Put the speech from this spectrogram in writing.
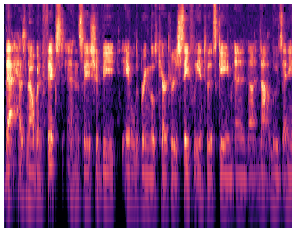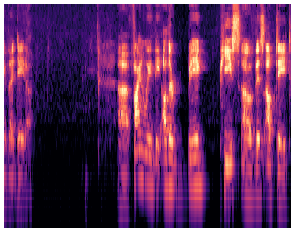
That has now been fixed, and so you should be able to bring those characters safely into this game and uh, not lose any of that data. Uh, finally, the other big piece of this update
